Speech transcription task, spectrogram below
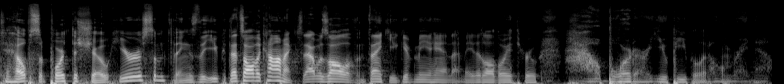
to help support the show, here are some things that you could. That's all the comics. That was all of them. Thank you. Give me a hand. I made it all the way through. How bored are you people at home right now?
